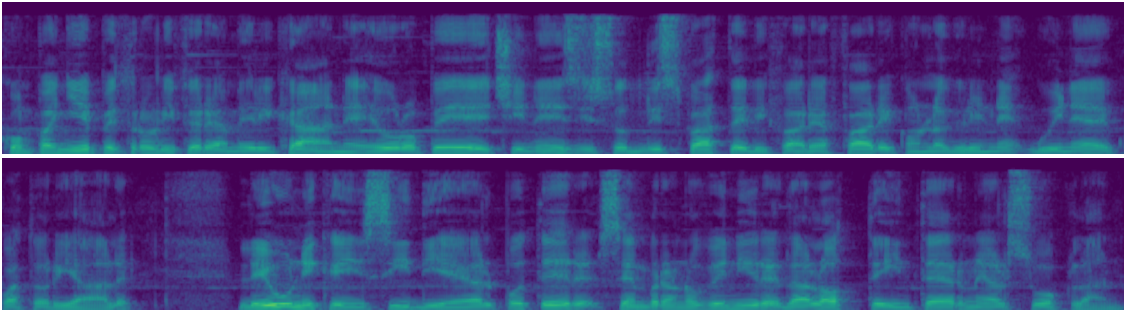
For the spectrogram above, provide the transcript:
compagnie petrolifere americane, europee e cinesi soddisfatte di fare affari con la Guinea Equatoriale, le uniche insidie al potere sembrano venire da lotte interne al suo clan.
